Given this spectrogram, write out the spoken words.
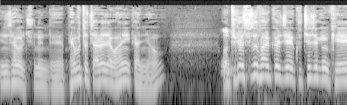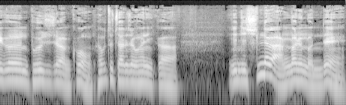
인상을 주는데 배부터 자르자고 하니까요. 어떻게 수습할 거지의 구체적인 계획은 보여주지 않고 배부터 자르자고 하니까 이게 이제 신뢰가 안 가는 건데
